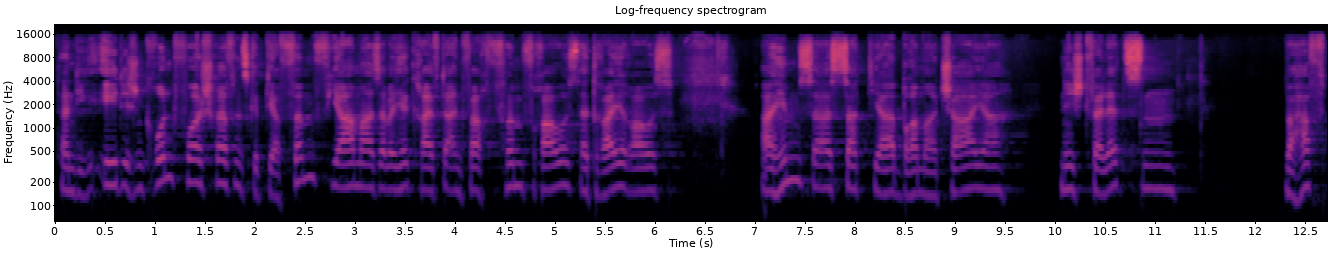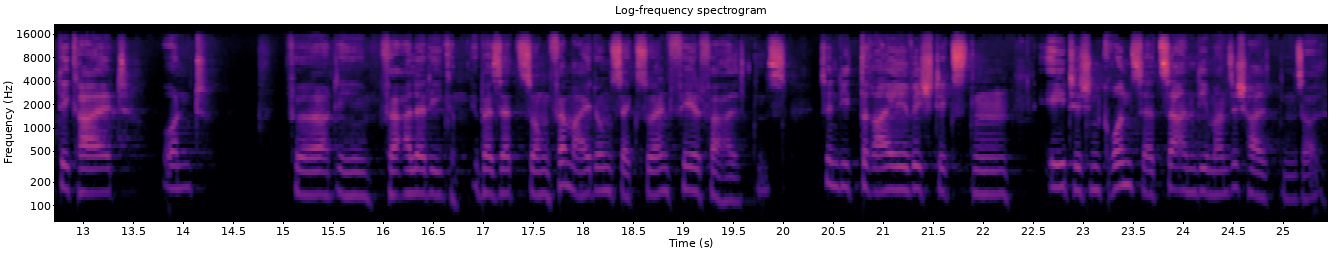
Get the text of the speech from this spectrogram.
Dann die ethischen Grundvorschriften. Es gibt ja fünf Yamas, aber hier greift er einfach fünf raus, äh, drei raus. Ahimsa, Satya, Brahmacharya, nicht verletzen, Wahrhaftigkeit und für, die, für alle die Übersetzung Vermeidung sexuellen Fehlverhaltens sind die drei wichtigsten ethischen Grundsätze, an die man sich halten soll.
